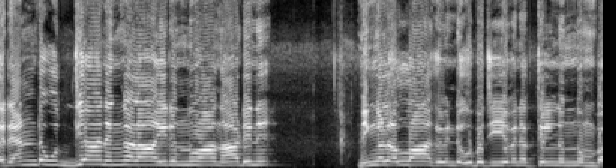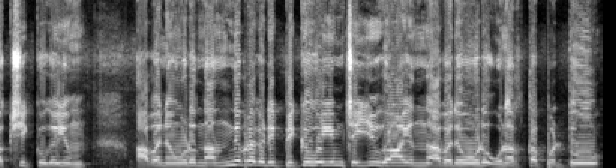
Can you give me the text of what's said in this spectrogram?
രണ്ട് ഉദ്യാനങ്ങളായിരുന്നു ആ നാടിന്. നിങ്ങൾ അള്ളാഹുവിന്റെ ഉപജീവനത്തിൽ നിന്നും ഭക്ഷിക്കുകയും അവനോട് നന്ദി പ്രകടിപ്പിക്കുകയും ചെയ്യുക എന്ന് അവരോട് ഉണർത്തപ്പെട്ടു.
